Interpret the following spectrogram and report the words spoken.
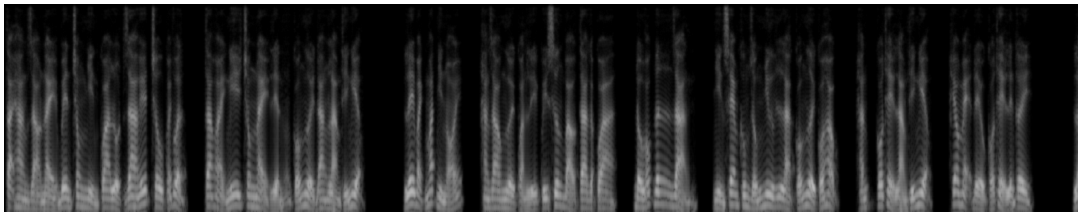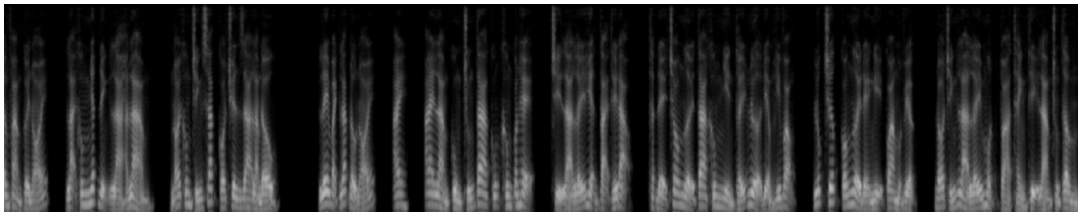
tại hàng rào này bên trong nhìn qua lột ra hết châu quái vật, ta hoài nghi trong này liền có người đang làm thí nghiệm. Lê bạch mắt nhìn nói, hàng rào người quản lý quý sương bảo ta gặp qua, đầu góc đơn giản nhìn xem không giống như là có người có học, hắn có thể làm thí nghiệm theo mẹ đều có thể lên cây. Lâm Phàm cười nói, lại không nhất định là hắn làm, nói không chính xác có chuyên gia làm đâu. Lê bạch lắc đầu nói, ai ai làm cùng chúng ta cũng không quan hệ, chỉ là lấy hiện tại thế đạo, thật để cho người ta không nhìn thấy nửa điểm hy vọng. Lúc trước có người đề nghị qua một việc, đó chính là lấy một tòa thành thị làm trung tâm,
